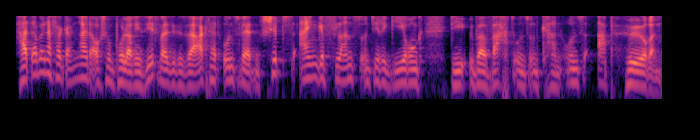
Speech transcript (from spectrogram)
hat aber in der Vergangenheit auch schon polarisiert, weil sie gesagt hat, uns werden Chips eingepflanzt und die Regierung, die überwacht uns und kann uns abhören.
